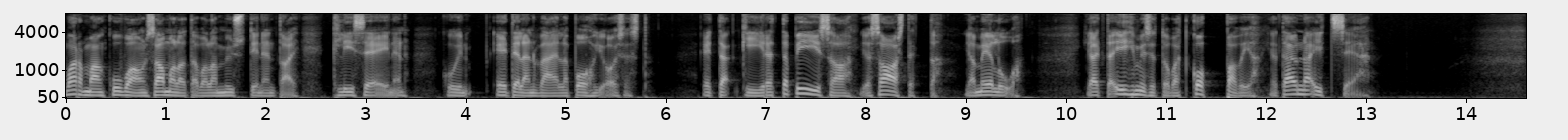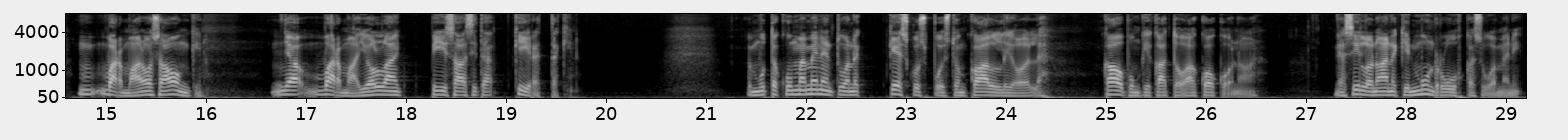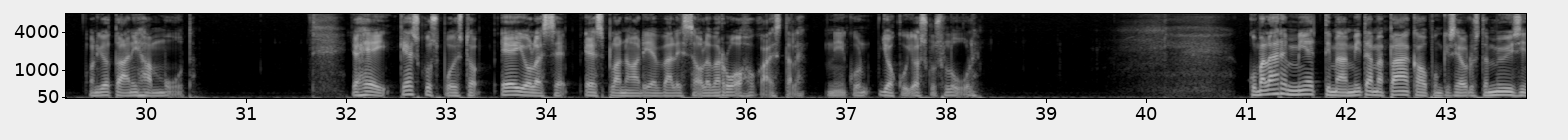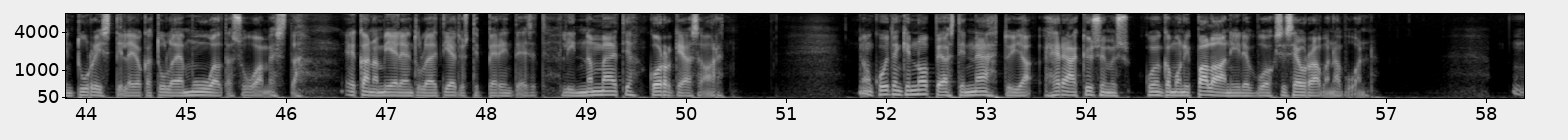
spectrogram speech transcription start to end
Varmaan kuva on samalla tavalla mystinen tai kliseinen kuin etelän väellä pohjoisesta. Että kiirettä piisaa ja saastetta ja melua, ja että ihmiset ovat koppavia ja täynnä itseään. Varmaan osa onkin. Ja varmaan jollain piisaa sitä kiirettäkin. Mutta kun mä menen tuonne keskuspuiston kallioille, kaupunki katoaa kokonaan. Ja silloin ainakin mun ruuhkasuomeni on jotain ihan muuta. Ja hei, keskuspuisto ei ole se esplanadien välissä oleva ruohokaistale, niin kuin joku joskus luuli. Kun mä lähden miettimään, mitä mä pääkaupunkiseudusta myisin turistille, joka tulee muualta Suomesta, ekana mieleen tulee tietysti perinteiset Linnanmäet ja Korkeasaaret. Ne on kuitenkin nopeasti nähty ja herää kysymys, kuinka moni palaa niiden vuoksi seuraavana vuonna.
